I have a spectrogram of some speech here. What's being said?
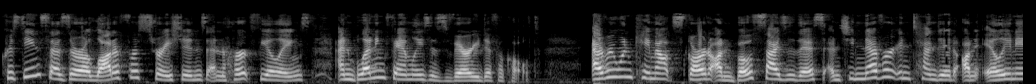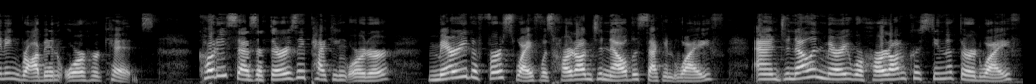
Christine says there are a lot of frustrations and hurt feelings, and blending families is very difficult. Everyone came out scarred on both sides of this, and she never intended on alienating Robyn or her kids. Kody says that there is a pecking order. Meri, the first wife, was hard on Janelle, the second wife. And Janelle and Meri were hard on Christine, the third wife.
